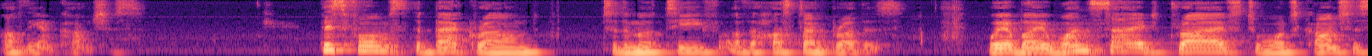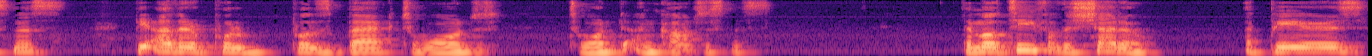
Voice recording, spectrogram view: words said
of the unconscious. This forms the background to the motif of the hostile brothers, whereby one side drives towards consciousness, the other pull, pulls back towards toward unconsciousness. The motif of the shadow appears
